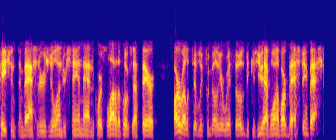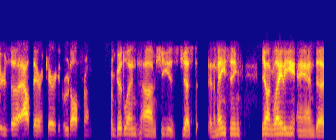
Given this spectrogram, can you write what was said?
patients ambassadors, you'll understand that. And of course, a lot of the folks out there are relatively familiar with those because you have one of our best ambassadors uh, out there in Kerrigan Rudolph from from Goodland. Um, she is just an amazing young lady, and uh,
